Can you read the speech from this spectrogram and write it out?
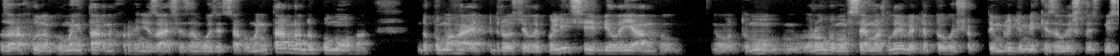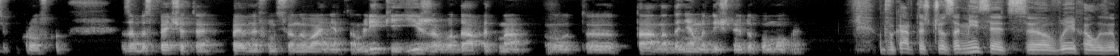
За рахунок гуманітарних організацій завозиться гуманітарна допомога, допомагають підрозділи поліції Білий Янгол. От, тому робимо все можливе для того, щоб тим людям, які залишились в місті Покровську, забезпечити певне функціонування там ліки, їжа, вода питна, от е, та надання медичної допомоги. От ви кажете, що за місяць е, виїхали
